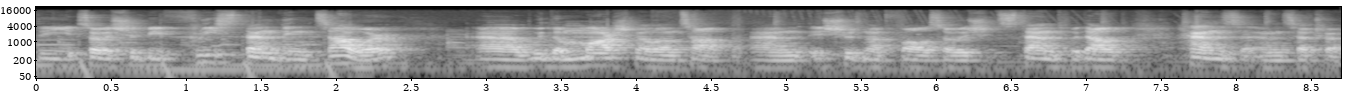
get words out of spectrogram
The, so it should be freestanding tower uh, with a marshmallow on top and it should not fall so it should stand without hands and etc.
